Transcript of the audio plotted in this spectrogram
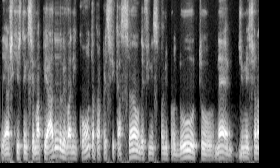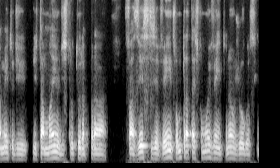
eu acho que isso tem que ser mapeado, levado em conta para precificação, definição de produto, né? Dimensionamento de, de tamanho, de estrutura para fazer esses eventos. Vamos tratar isso como um evento, né? Um jogo assim,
